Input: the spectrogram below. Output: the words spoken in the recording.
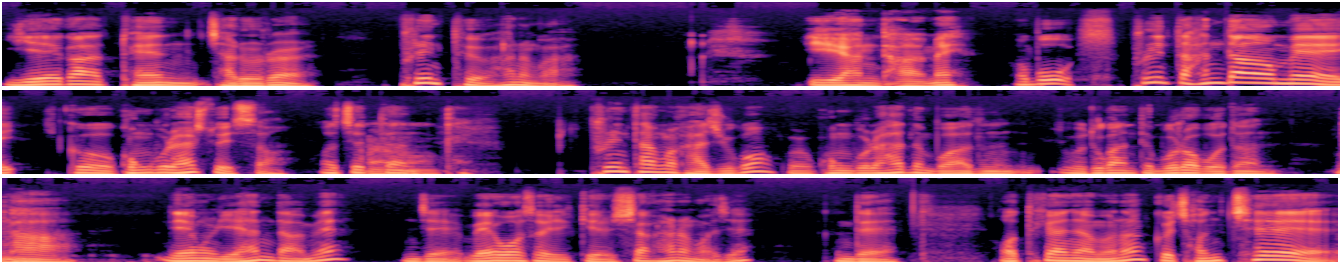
이해가 된 자료를 프린트 하는 거야. 이해한 다음에. 어, 뭐 프린트 한 다음에 그 공부를 할 수도 있어. 어쨌든 어. 프린트한 걸 가지고 그걸 공부를 하든 뭐 하든 누구한테 물어보든 다 내용을 이해한 다음에 이제 외워서 읽기를 시작하는 거지. 근데 어떻게 하냐면은 그 전체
